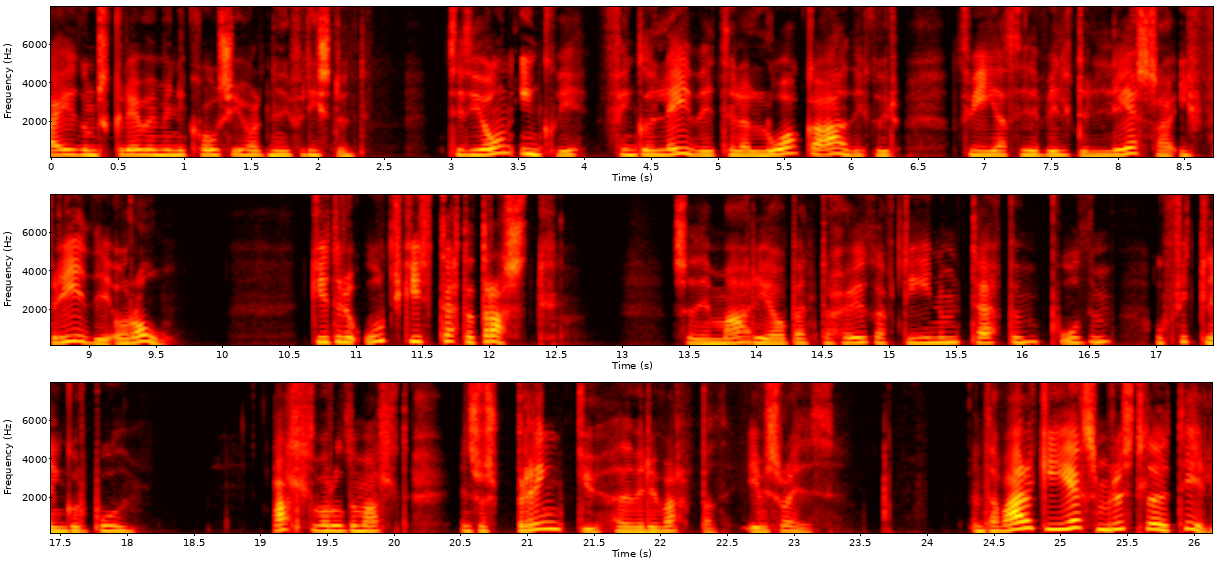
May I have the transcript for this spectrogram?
hægum skrefum inn í kósihornið í frístund. Til Jón Yngvi fenguð leiði til að loka að ykkur því að þið vildu lesa í friði og ró. Getur þú útskýrt þetta drastl? saði Marja og bent að haug af dýnum, teppum, púðum og fyllingur púðum. Allt var út um allt eins og sprengju hefði verið varpað yfir svæðið. En það var ekki ég sem ruslaði til.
